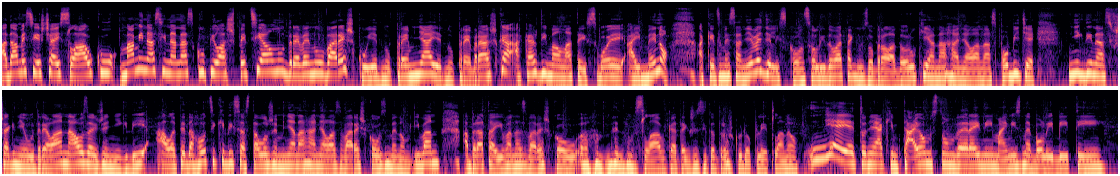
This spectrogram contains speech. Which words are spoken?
A dáme si ešte aj slávku. Mamina si na nás kúpila špeciálnu drevenú varešku. Jednu pre mňa, jednu pre bráška a každý mal na tej svojej aj meno. A keď sme sa nevedeli skonsolidovať, tak ju zobrala do ruky a naháňala nás po byte. Nikdy nás však neudrela, naozaj, že nikdy, ale teda hoci kedy sa stalo, že mňa naháňala s vareškou s menom Ivan a brata Ivana s vareškou uh, menom Slávka, takže si to trošku doplietla. No. Nie je to nejakým tajomstvom verejným, aj my sme boli bytí.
